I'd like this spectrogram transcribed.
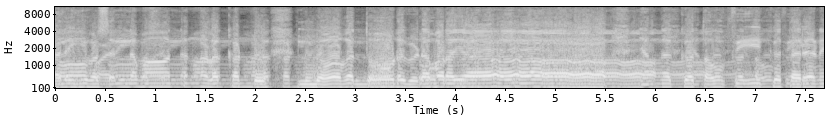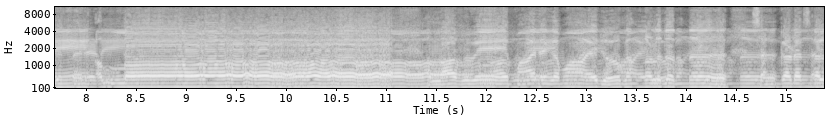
അലൈഹി വസല്ലമ തങ്ങളെ കണ്ട്. ലോകത്തോട് വിട പറയാ. ഞങ്ങൾക്ക് തൗഫീക്ക് തരണേ അല്ലാ അള്ളാഹുവേ മാരകമായ രോഗങ്ങൾ തന്ന് സങ്കടങ്ങൾ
